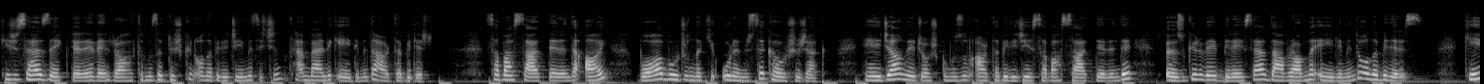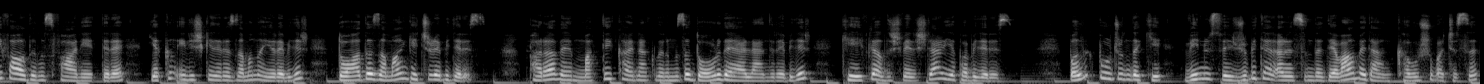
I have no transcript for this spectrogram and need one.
Kişisel zevklere ve rahatımıza düşkün olabileceğimiz için tembellik eğilimi de artabilir. Sabah saatlerinde ay Boğa burcundaki Uranüs'e kavuşacak. Heyecan ve coşkumuzun artabileceği sabah saatlerinde özgür ve bireysel davranma eğiliminde olabiliriz. Keyif aldığımız faaliyetlere, yakın ilişkilere zaman ayırabilir, doğada zaman geçirebiliriz. Para ve maddi kaynaklarımızı doğru değerlendirebilir, keyifli alışverişler yapabiliriz. Balık burcundaki Venüs ve Jüpiter arasında devam eden kavuşum açısı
